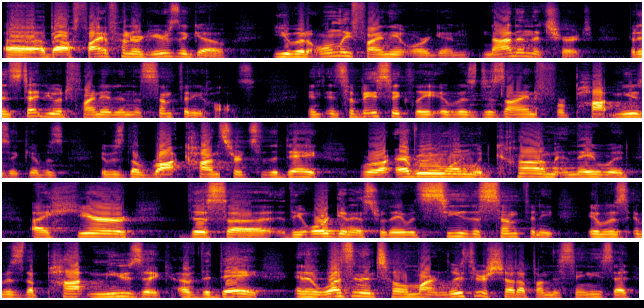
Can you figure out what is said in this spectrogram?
Uh, about 500 years ago, you would only find the organ not in the church, but instead you would find it in the symphony halls. And, and, so basically, it was designed for pop music. It was, it was the rock concerts of the day where everyone would come and they would uh, hear this, uh, the organist or they would see the symphony. It was, it was the pop music of the day. And it wasn't until Martin Luther showed up on the scene, he said,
